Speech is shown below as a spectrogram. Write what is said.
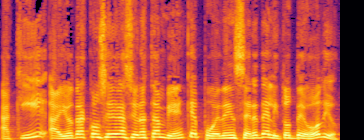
Aquí hay otras consideraciones también que pueden ser delitos de odio.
